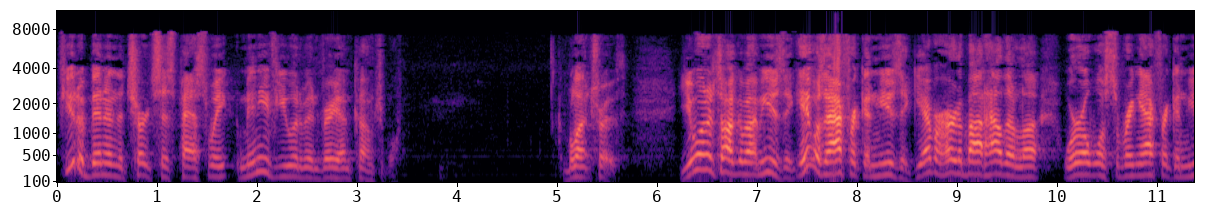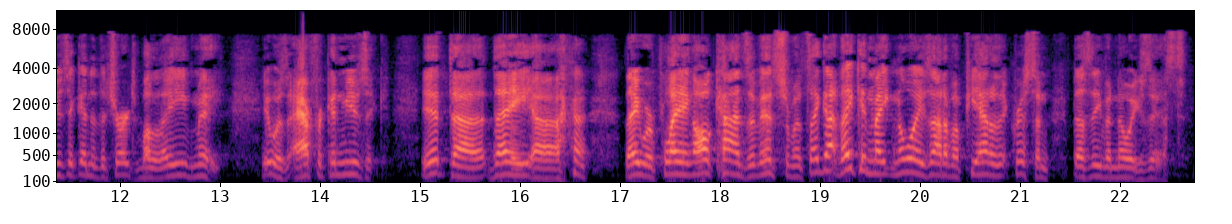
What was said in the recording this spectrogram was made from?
if you'd have been in the church this past week, many of you would have been very uncomfortable. Blunt truth. You want to talk about music? It was African music. You ever heard about how the world wants to bring African music into the church? Believe me, it was African music. It uh, they uh, They were playing all kinds of instruments. They got they can make noise out of a piano that Kristen doesn't even know exists.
